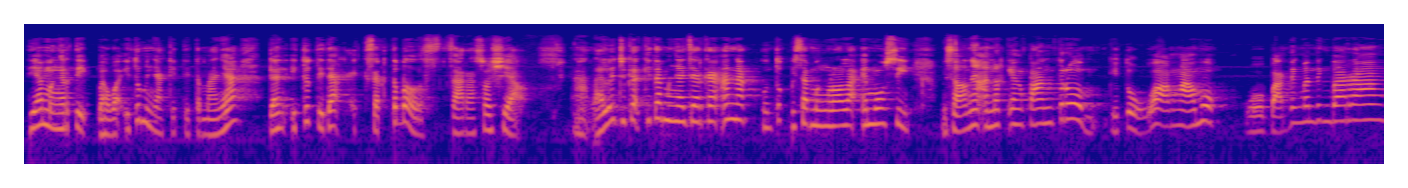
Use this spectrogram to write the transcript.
dia mengerti bahwa itu menyakiti temannya dan itu tidak acceptable secara sosial. Nah, lalu juga kita mengajarkan anak untuk bisa mengelola emosi. Misalnya anak yang tantrum gitu, wah ngamuk, wah banting-banting barang,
